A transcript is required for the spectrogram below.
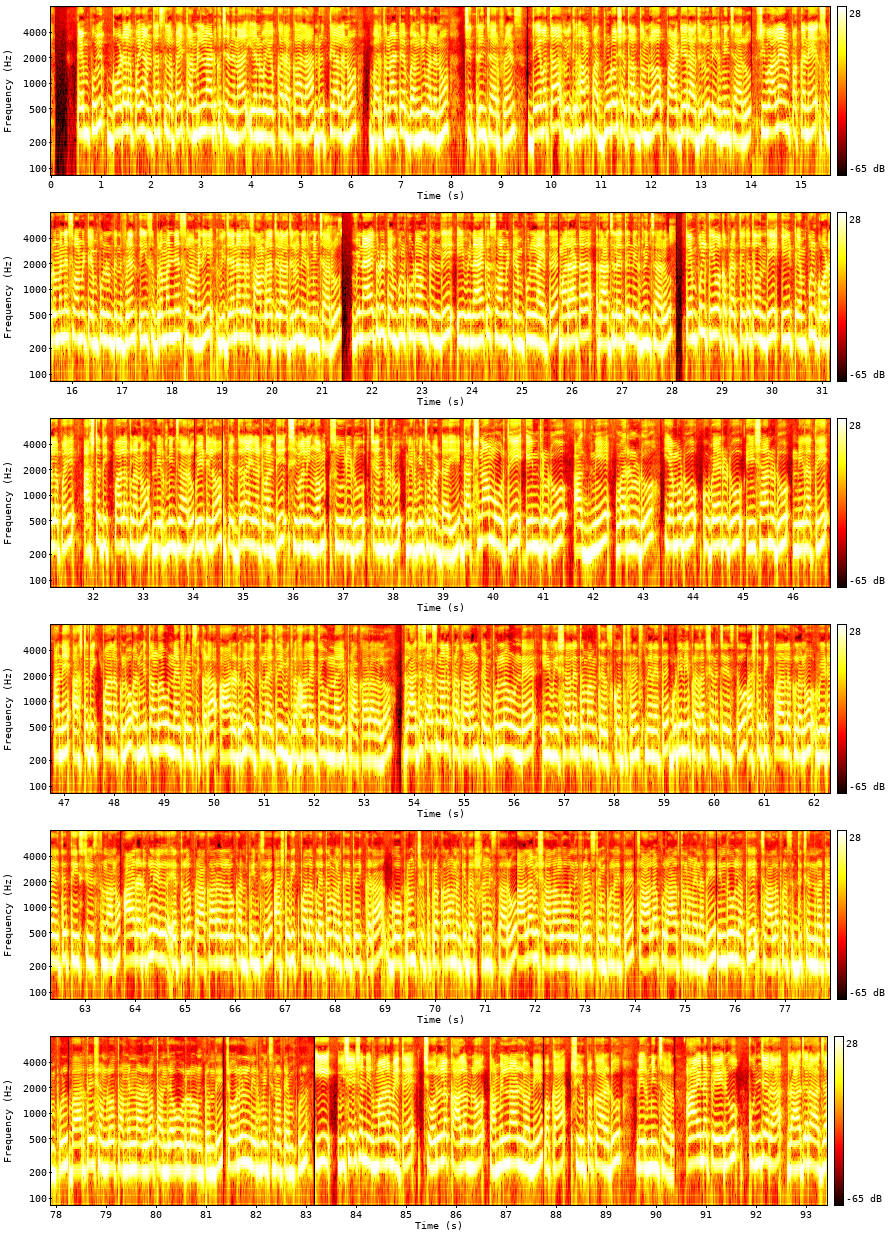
టెంపుల్ గోడలపై అంతస్తులపై తమిళనాడుకు చెందిన ఎనభై ఒక్క రకాల నృత్యాలను భరతనాట్య భంగిమలను చిత్రించారు ఫ్రెండ్స్. దేవత విగ్రహం పదమూడో శతాబ్దంలో పాడ్యరాజులు నిర్మించారు. శివాలయం పక్కనే సుబ్రహ్మణ్య స్వామి టెంపుల్ ఉంటుంది ఫ్రెండ్స్. ఈ సుబ్రహ్మణ్య స్వామిని విజయనగర సామ్రాజ్య రాజులు నిర్మించారు. వినాయకుడి టెంపుల్ కూడా ఉంటుంది. ఈ వినాయక స్వామి టెంపుల్ అయితే మరాఠా రాజులైతే నిర్మించారు. టెంపుల్కి ఒక ప్రత్యేకత ఉంది. ఈ టెంపుల్ గోడలపై అష్టదిక్పాలకులను నిర్మించారు. వీటిలో పెద్దనైనటువంటి శివలింగం సూర్యుడు చంద్రుడు నిర్మించబడ్డాయి. దక్షిణామూర్తి ఇంద్రుడు అగ్ని వరుణుడు యముడు కుబేరుడు ఈశానుడు నిరతి అనే అష్టదిక్పాలకులు పరిమితంగా ఉన్నాయి ఫ్రెండ్స్. ఇక్కడ ఆరు అడుగుల ఎత్తులైతే ఈ విగ్రహాలు అయితే ఉన్నాయి ప్రాకారాలలో. రాజశాసనాల ప్రకారం టెంపుల్లో ఉండే ఈ విషయాలైతే మనం తెలుసుకోవచ్చు ఫ్రెండ్స్. నేనైతే గుడిని ప్రదక్షిణ చేస్తూ అష్టదిక్పాలకులను వీడియో అయితే తీసి చూస్తున్నాను ఆరు అడుగుల ఎత్తులో ప్రాకారాలలో కనిపించే అష్టదిక్పాలకులు అయితే మనకైతే ఇక్కడ గోపురం చుట్టుప్రక్కల మనకి దర్శనం ఇస్తారు చాలా విశాలంగా ఉంది ఫ్రెండ్స్ టెంపుల్ అయితే. చాలా పురాతనమైనది. హిందువులకి చాలా ప్రసిద్ధి చెందిన టెంపుల్. భారతదేశంలో తమిళనాడులో తంజావూరులో ఉంటుంది. చోళులు నిర్మించిన టెంపుల్. ఈ విశేష నిర్మాణం అయితే చోళుల కాలంలో తమిళనాడులోని ఒక శిల్పకారుడు నిర్మించారు. ఆయన పేరు కుంజర రాజరాజ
